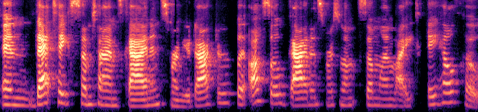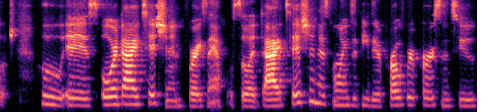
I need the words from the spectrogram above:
And that takes sometimes guidance from your doctor, but also guidance from some, someone like a health coach who is, or a dietitian, for example. So a dietitian is going to be the appropriate person to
